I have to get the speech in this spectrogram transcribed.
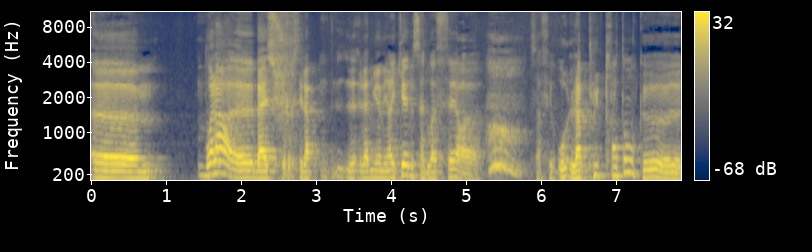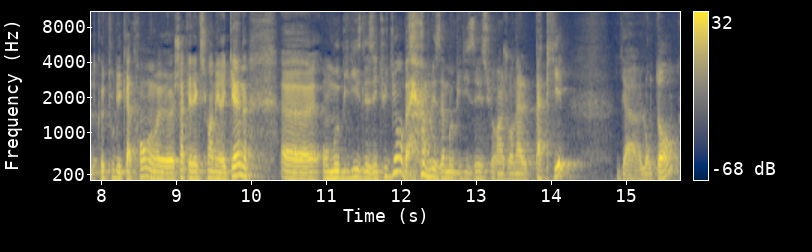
Euh, voilà, euh, bah, c'est la, nuit américaine, ça doit faire, euh, ça fait là plus de 30 ans que, que tous les 4 ans, chaque élection américaine, on mobilise les étudiants. Bah, on les a mobilisés sur un journal papier il y a longtemps.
